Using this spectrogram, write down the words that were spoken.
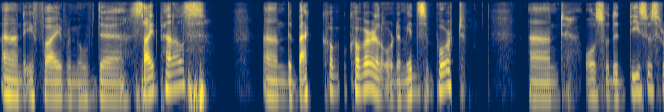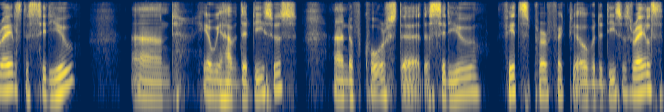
And if I remove the side panels and the back cover or the mid support and also the DZUS rails, the CDU, and here we have the DZUS and of course the, the CDU fits perfectly over the DZUS rails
